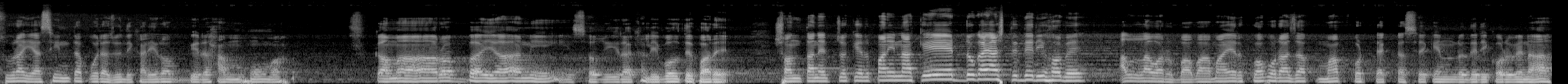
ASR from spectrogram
সুরায় ইয়াসিনটা পড়া যদি খালি রব্বির হামহুমা কামা রব্বায়ানি সগীরা খালি বলতে পারে, সন্তানের চোখের পানি নাকের ডোগায় আসতে দেরি হবে। আল্লাহ আর বাবা মায়ের কবর আজাব মাফ করতে একটা সেকেন্ড দেরি করবে না।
